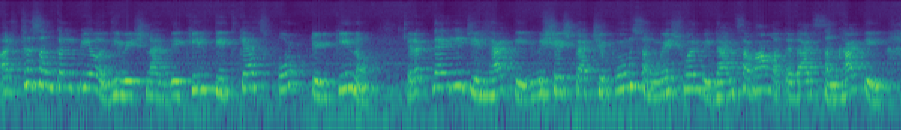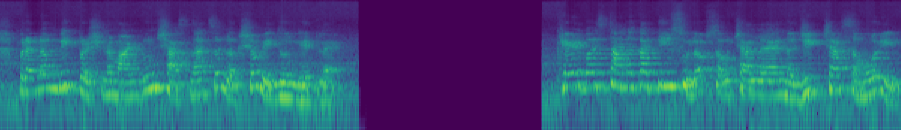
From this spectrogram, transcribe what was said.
अर्थसंकल्पीय अधिवेशनात देखील तितक्याच पोट तिडकीनं रत्नागिरी जिल्ह्यातील विशेषतः चिपळूण संगमेश्वर विधानसभा मतदारसंघातील प्रलंबित प्रश्न मांडून शासनाचं लक्ष वेधून घेतलंय. खेड बस स्थानकातील सुलभ शौचालयानजीकच्या समोरील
